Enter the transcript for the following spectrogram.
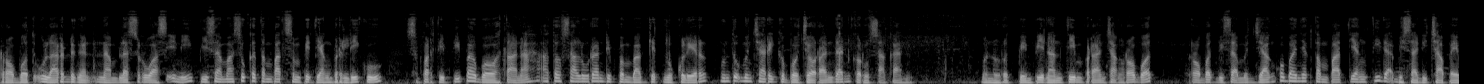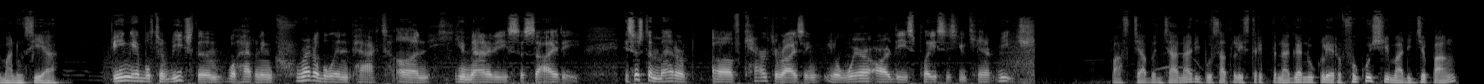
Robot ular dengan 16 ruas ini bisa masuk ke tempat sempit yang berliku, seperti pipa bawah tanah atau saluran di pembangkit nuklir untuk mencari kebocoran dan kerusakan. Menurut pimpinan tim perancang robot, robot bisa menjangkau banyak tempat yang tidak bisa dicapai manusia. being able to reach them will have an incredible impact on humanity, society. It's just a matter of, of characterizing, you know, where are these places you can't reach. Pasca bencana di pusat listrik tenaga nuklir Fukushima di Jepang,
